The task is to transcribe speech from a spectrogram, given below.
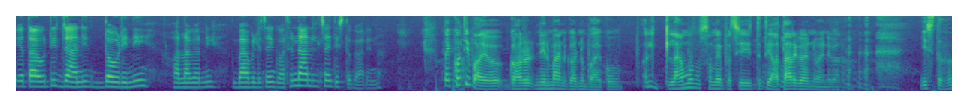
यताउति जाने दौडिने हल्ला गर्ने बाबुले चाहिँ गर्थ्यो। नानीले चाहिँ त्यस्तो गरेन। त कति भयो घर निर्माण गर्नुभएको? अलिक लामो समयपछि त्यति हतार गर्नु होइन घर। यस्तो हो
